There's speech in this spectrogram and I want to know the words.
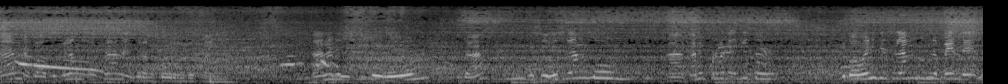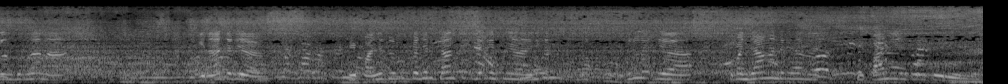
Kan apa aku bilang kok sana yang kurang turun rupanya. Sana di situ turun, udah di sini selambung. Nah, kami pernah kayak gitu. Di bawah ini jadi selambung udah pendek, selambung sana. Begini aja dia. Pipanya tuh bukan jadi cantik jenisnya. Ini kan jelek dia. Kepanjangan dari sana. Pipanya yang turun dia.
